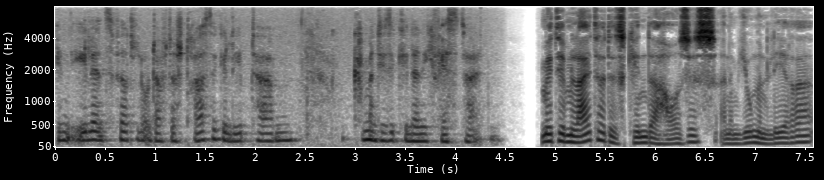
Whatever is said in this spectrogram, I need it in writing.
in Elendsviertel und auf der Straße gelebt haben, kann man diese Kinder nicht festhalten. Mit dem Leiter des Kinderhauses, einem jungen Lehrer,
